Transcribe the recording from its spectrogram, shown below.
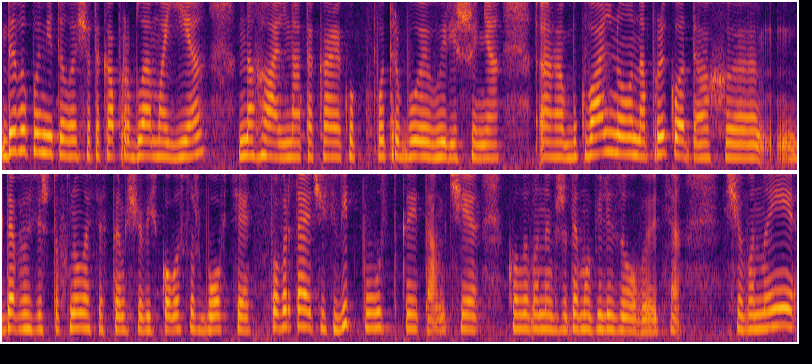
Де ви помітили, що така проблема є нагальна, така, яка потребує вирішення? Е, Буквально на прикладах, е, де ви зіштовхнулися з тим, що військовослужбовці, повертаючись в відпустки там чи коли вони вже демобілізовуються, що вони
